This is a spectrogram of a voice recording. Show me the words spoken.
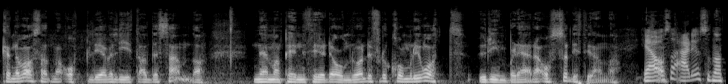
kan det være så at man opplever litt av det samme? då? När man penetrerer det området, for da kommer det jo åt urinblæra også litt. grann. Ja, og så er det jo sånn at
